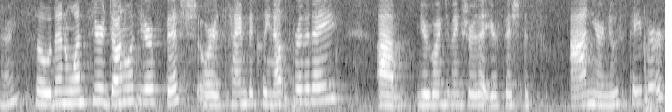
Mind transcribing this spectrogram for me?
All right, so then once you're done with your fish or it's time to clean up for the day, um, you're going to make sure that your fish is on your newspaper.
